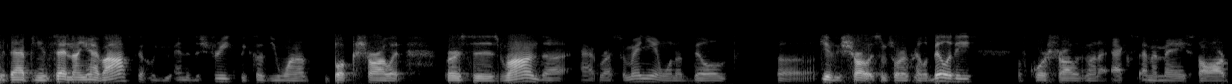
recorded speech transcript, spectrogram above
with that being said, now you have Asuka, who you ended the streak because you want to book Charlotte versus Ronda at WrestleMania and want to build, uh, give Charlotte some sort of credibility. Of course, Charlotte's not an ex MMA star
